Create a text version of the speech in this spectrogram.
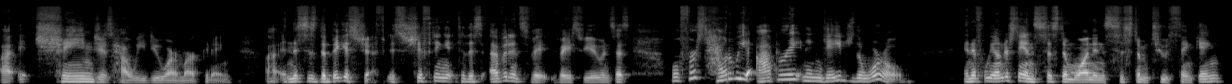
uh, it changes how we do our marketing. Uh, and this is the biggest shift is shifting it to this evidence-based view and says, well, first, how do we operate and engage the world? And if we understand system one and system two thinking,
